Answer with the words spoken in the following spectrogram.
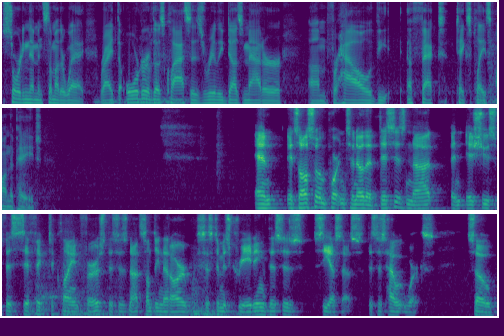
sorting them in some other way, right? The order of those classes really does matter um, for how the effect takes place on the page. And it's also important to know that this is not an issue specific to client first. This is not something that our system is creating. This is CSS. This is how it works. So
